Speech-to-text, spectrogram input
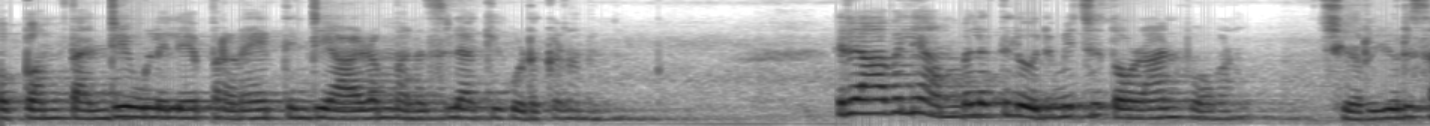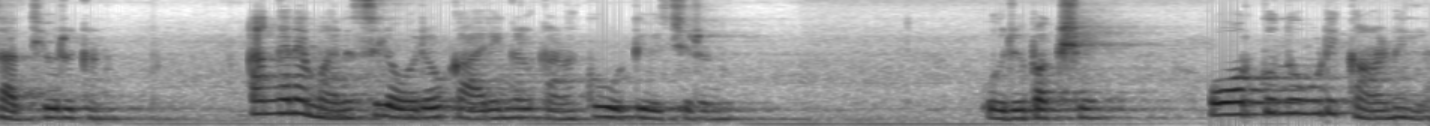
ഒപ്പം തന്റെ ഉള്ളിലെ പ്രണയത്തിന്റെ ആഴം മനസ്സിലാക്കി കൊടുക്കണമെന്നും. രാവിലെ അമ്പലത്തിൽ ഒരുമിച്ച് തൊഴാൻ പോകണം. ചെറിയൊരു സദ്യ ഒരുക്കണം അങ്ങനെ മനസ്സിൽ ഓരോ കാര്യങ്ങൾ കണക്ക് കൂട്ടി വെച്ചിരുന്നു. ഒരു പക്ഷേ ഓർക്കുന്നുകൂടി കാണില്ല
